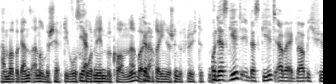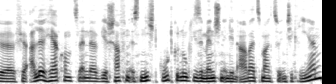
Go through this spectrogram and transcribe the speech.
haben aber ganz andere Beschäftigungsquoten ja. hinbekommen ne, bei genau. ukrainischen Geflüchteten. Und das gilt, das gilt aber, glaube ich, für für alle Herkunftsländer. Wir schaffen es nicht gut genug, diese Menschen in den Arbeitsmarkt zu integrieren.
